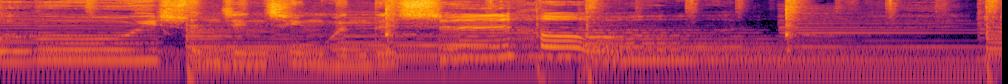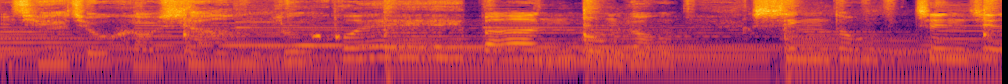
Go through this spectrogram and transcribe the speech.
无一瞬间亲吻的时候，一切就好像轮回般朦胧，心动渐渐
